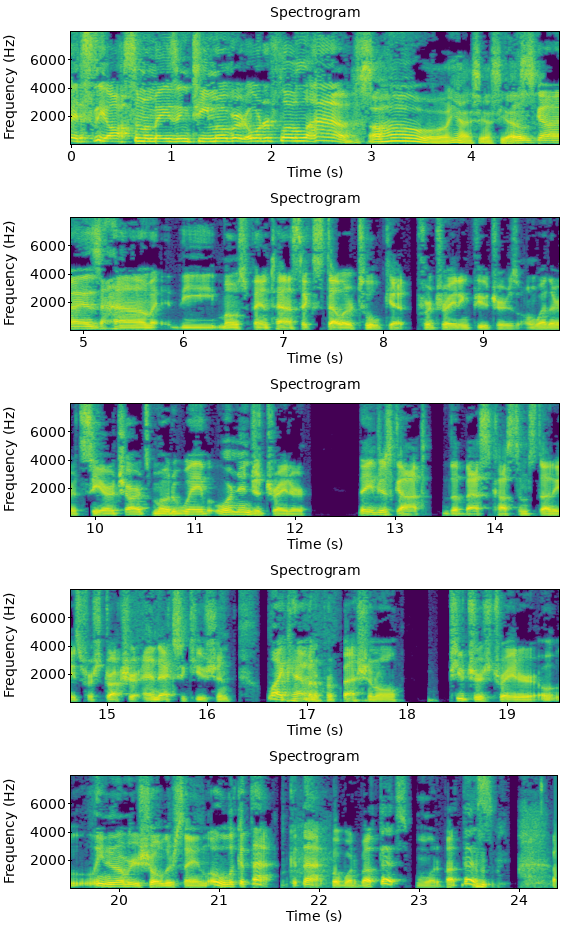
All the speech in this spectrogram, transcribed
it's the awesome, amazing team over at Orderflow Labs. Oh, yes, yes, yes. Those guys have the most fantastic stellar toolkit for trading futures, whether it's Sierra Charts, MotiveWave, or NinjaTrader. They've just got the best custom studies for structure and execution, like having a professional futures trader leaning over your shoulder saying, Oh, look at that, look at that. But what about this? What about this? Mm-hmm.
